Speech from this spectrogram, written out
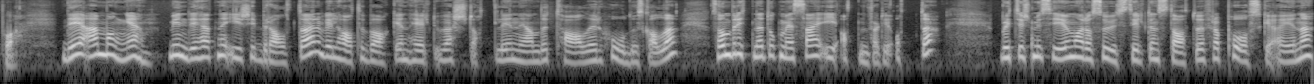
på? Det er mange. Myndighetene i Gibraltar vil ha tilbake en helt uerstattelig neandertaler hodeskalle, som britene tok med seg i 1848. British Museum har også utstilt en statue fra påskeøyene.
